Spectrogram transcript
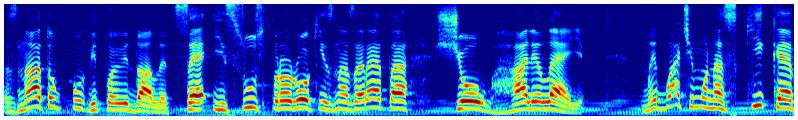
з натовпу відповідали: це Ісус, пророк із Назарета, що в Галілеї. Ми бачимо, наскільки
